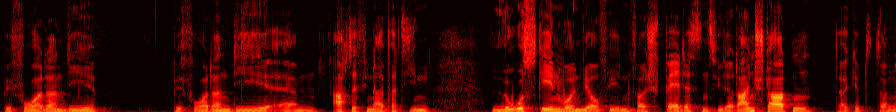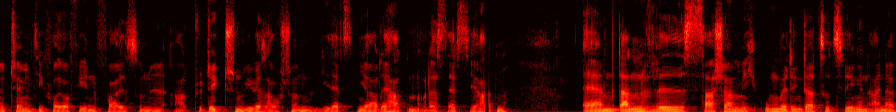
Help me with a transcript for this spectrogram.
bevor dann die, bevor dann die ähm, Achtelfinalpartien losgehen, wollen wir auf jeden Fall spätestens wieder reinstarten. Da gibt es dann eine Champions League-Folge auf jeden Fall, so eine Art Prediction, wie wir es auch schon die letzten Jahre hatten oder das letzte Jahr hatten. Ähm, dann will Sascha mich unbedingt dazu zwingen, eine,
